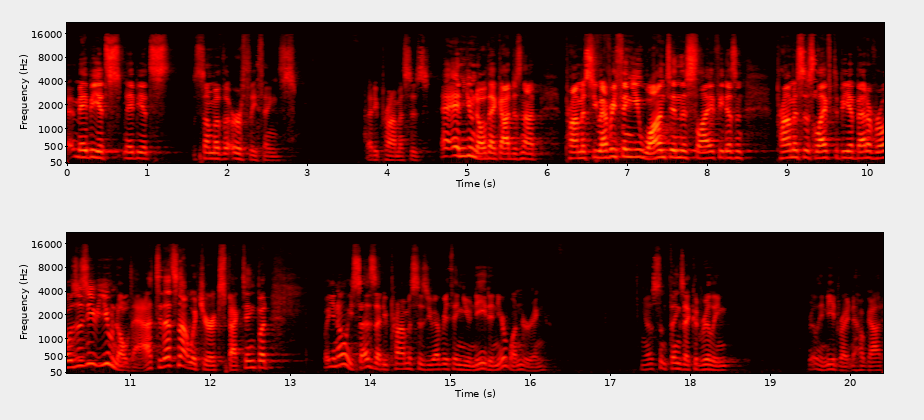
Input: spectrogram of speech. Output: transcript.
Uh, maybe it's, maybe it's some of the earthly things that He promises. And you know that God does not promise you everything you want in this life. He doesn't promise this life to be a bed of roses. You, you know that. That's not what you're expecting. But, but you know, He says that He promises you everything you need, and you're wondering, you know, some things I could really, really need right now, God.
